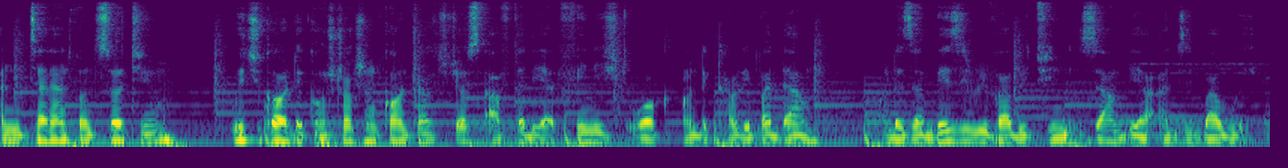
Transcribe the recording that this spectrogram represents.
an Italian consortium which got the construction contract just after they had finished work on the Kariba Dam on the Zambezi River between Zambia and Zimbabwe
